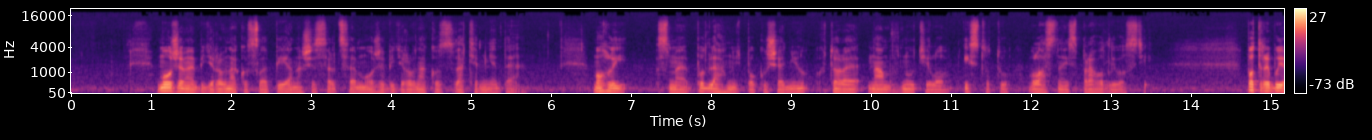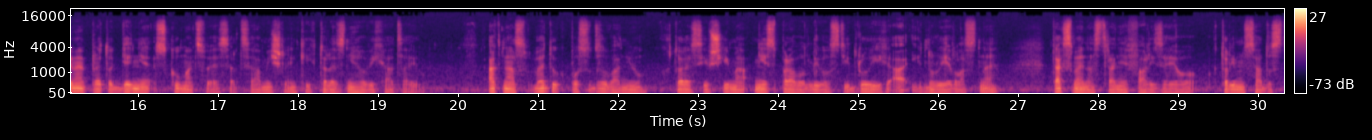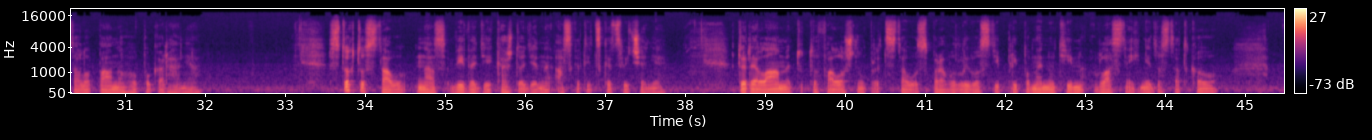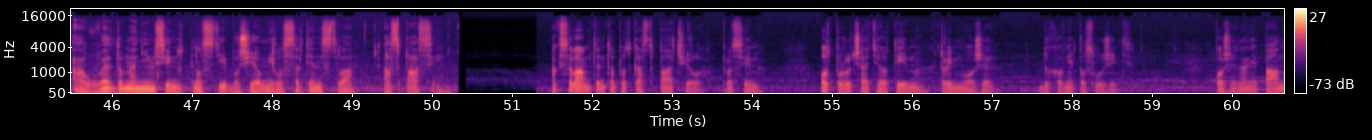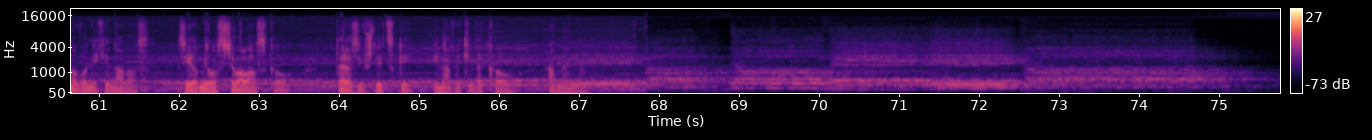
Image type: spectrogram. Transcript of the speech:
Môžeme byť rovnako slepí a naše srdce môže byť rovnako zatemnené Mohli sme podľahnuť pokušeniu, ktoré nám vnútilo istotu vlastnej spravodlivosti. Potrebujeme preto denne skúmať svoje srdce a myšlienky, ktoré z neho vychádzajú. Ak nás vedú k posudzovaniu, ktoré si všíma nespravodlivosti druhých a ignoruje vlastné, tak sme na strane farizejov, ktorým sa dostalo pánovho pokarhania. Z tohto stavu nás vyvedie každodenné asketické cvičenie, ktoré láme túto falošnú predstavu spravodlivosti pripomenutím vlastných nedostatkov a uvedomením si nutnosti Božieho milosrdenstva a spásy. Ak sa vám tento podcast páčil, prosím, odporúčajte ho tým, ktorým môže duchovne poslúžiť. Požehnanie pánovo nech je na vás s jeho milosťou a láskou, teraz i vždycky, i na veky vekov. Amen.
